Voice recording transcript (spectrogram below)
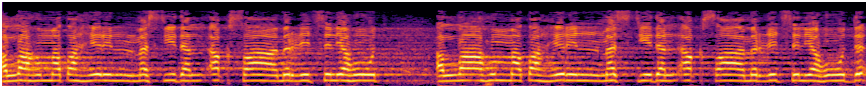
اللهم طهر المسجد الأقصى من رجس اليهود. اللهم طهر المسجد الأقصى من رجس اليهود.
